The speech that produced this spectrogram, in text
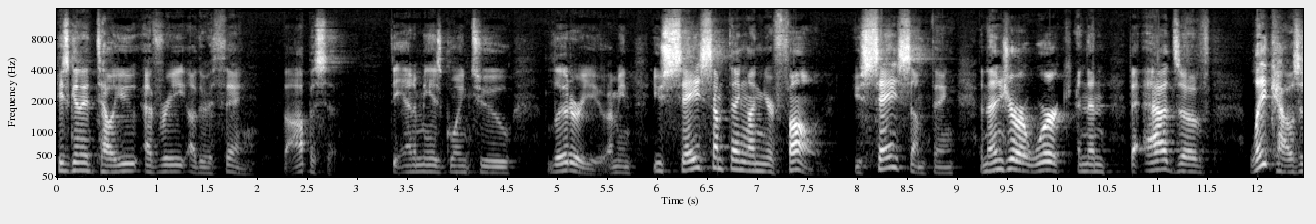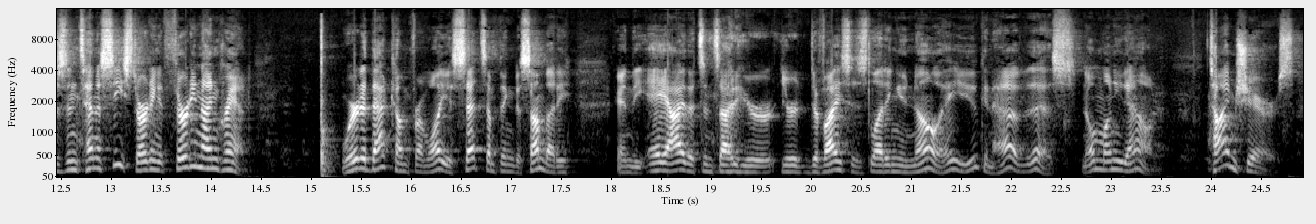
He's going to tell you every other thing, the opposite. The enemy is going to litter you. I mean, you say something on your phone, you say something, and then you're at work, and then the ads of lake houses in Tennessee starting at 39 grand. Where did that come from? Well, you said something to somebody, and the AI that's inside of your, your device is letting you know hey, you can have this, no money down. Timeshares,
